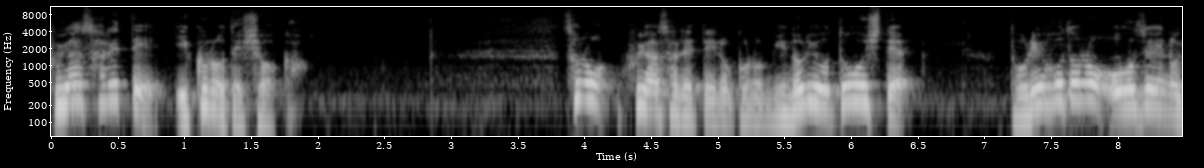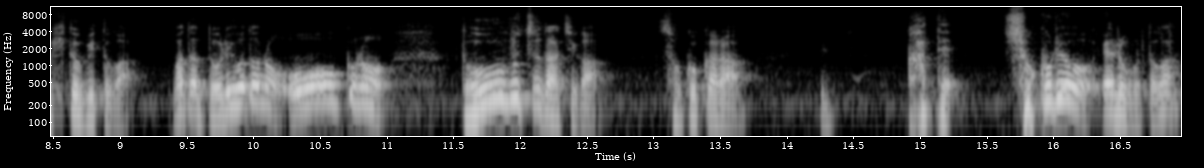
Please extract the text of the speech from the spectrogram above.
増やされていくのでしょうか。その増やされているこの実りを通してどれほどの大勢の人々がまたどれほどの多くの動物たちがそこから糧食料を得ることが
